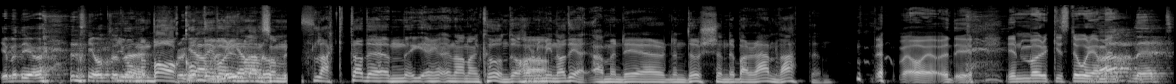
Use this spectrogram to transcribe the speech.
Ja, men det, är, det är också Jo, men bakom det var det en man som slaktade en, en annan kund. Har du något minne av det? Ja, men det är den duschen, det bara rann vatten. Ja, ja, det är det en mörk historia, men, Vattnet.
